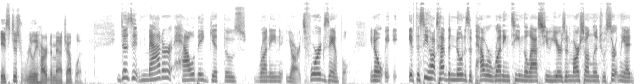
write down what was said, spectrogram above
It's just really hard to match up with. Does it matter how they get those running yards? For example, you know, if the Seahawks have been known as a power running team the last few years, and Marshawn Lynch was certainly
